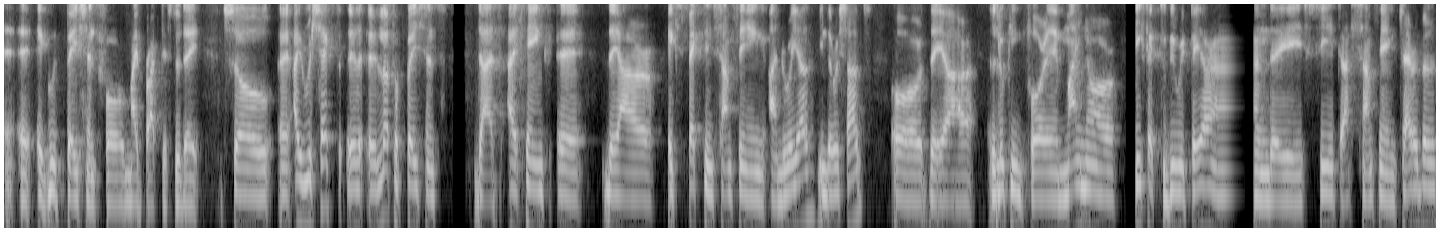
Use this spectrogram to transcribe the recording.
a, a good patient for my practice today. So uh, I reject a, a, lot of patients that I think uh, they are expecting something unreal in the results or they are looking for a minor defect to be repaired and they see it as something terrible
